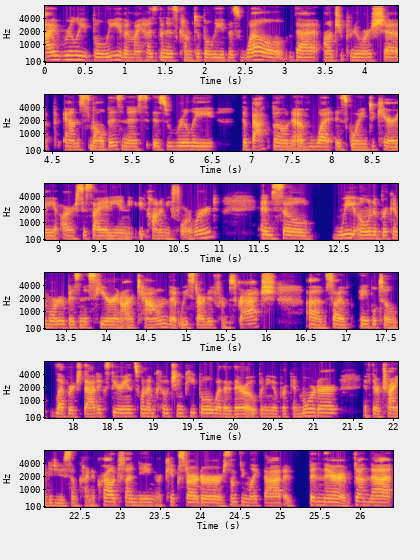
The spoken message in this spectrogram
I really believe, and my husband has come to believe as well, that entrepreneurship and small business is really the backbone of what is going to carry our society and economy forward. And so we own a brick and mortar business here in our town that we started from scratch. Um, so I'm able to leverage that experience when I'm coaching people, whether they're opening a brick and mortar, if they're trying to do some kind of crowdfunding or Kickstarter or something like that. I've been there, I've done that,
